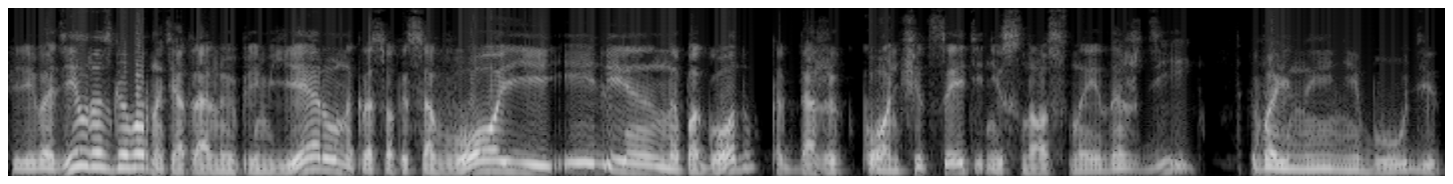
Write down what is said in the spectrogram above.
переводил разговор на театральную премьеру, на красоты Савойи или на погоду, когда же кончатся эти несносные дожди. Войны не будет.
